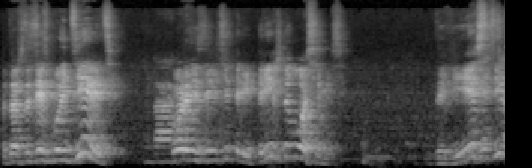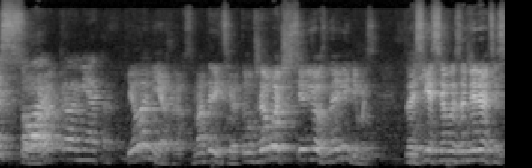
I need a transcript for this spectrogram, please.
потому что здесь будет 9, Да. корень из 9 3, трижды 80. 240 километров. километров. Смотрите, это уже очень серьезная видимость. То есть, если вы заберетесь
